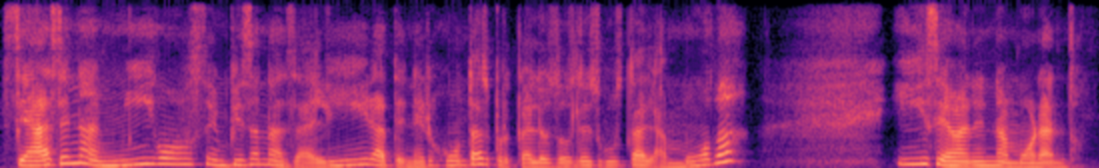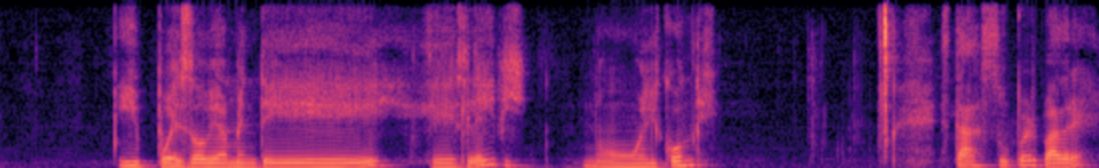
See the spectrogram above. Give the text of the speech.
se hacen amigos, empiezan a salir, a tener juntas porque a los dos les gusta la moda y se van enamorando. Y pues obviamente es Lady, no el conde. Está súper padre.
